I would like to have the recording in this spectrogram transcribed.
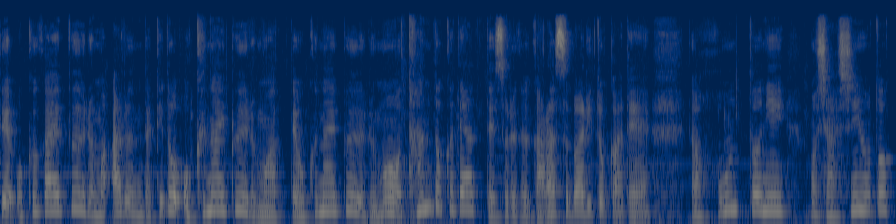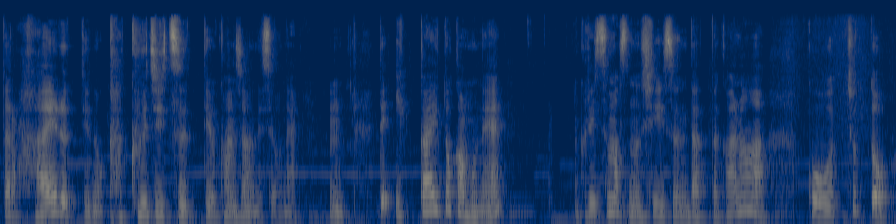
で屋外プールもあるんだけど屋内プールもあって屋内プールも単独であってそれがガラス張りとかで本当にもう写真を撮ったら映えるっていうのを確実っていう感じなんですよね。うん、で1階とかもねクリスマスのシーズンだったからこうちょっと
